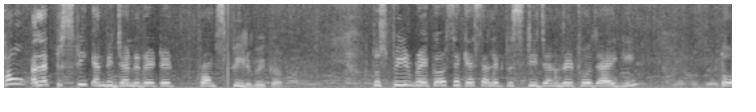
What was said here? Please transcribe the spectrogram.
how electricity can be generated from speed breaker तो स्पीड ब्रेकर से कैसे इलेक्ट्रिसिटी जनरेट हो जाएगी तो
